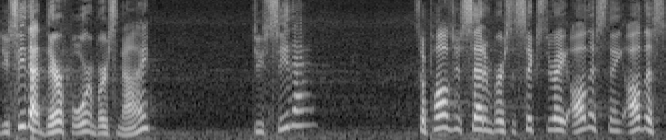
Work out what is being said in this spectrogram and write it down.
Do you see that therefore in verse 9? Do you see that? So Paul just said in verses 6 through 8, all this thing, all this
